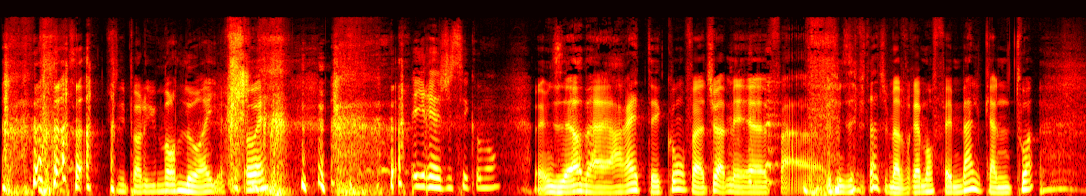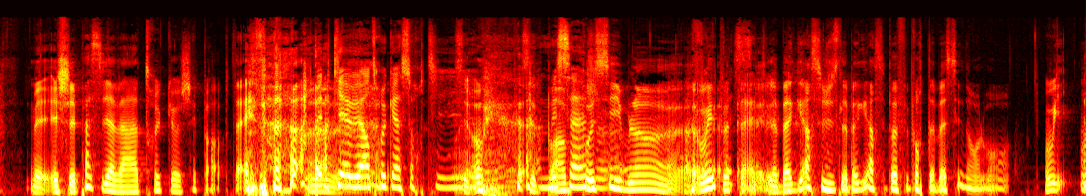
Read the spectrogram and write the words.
Je finis par lui mordre l'oreille. Ouais. Et il réagissait comment? Il me disait, oh bah arrête, t'es con. Enfin, tu vois, mais euh, enfin, il me disait, putain, tu m'as vraiment fait mal, calme-toi. Mais et je sais pas s'il y avait un truc, euh, je sais pas, peut-être. Peut-être qu'il y avait un truc à sortir. C'est- euh, oui, pas message, impossible. Hein. Euh, oui, peut-être. La bagarre, c'est juste la bagarre, c'est pas fait pour tabasser normalement. Oui.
